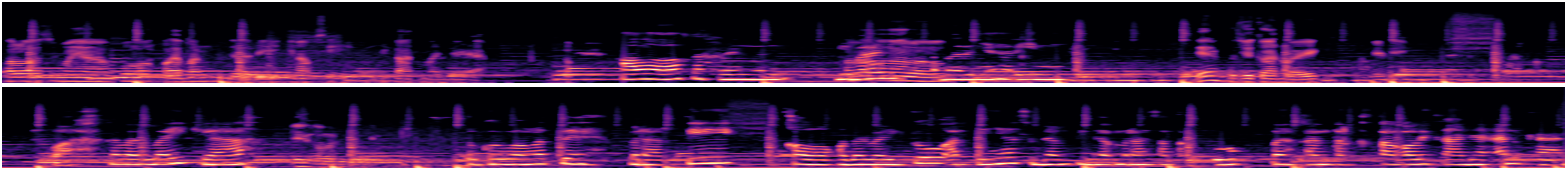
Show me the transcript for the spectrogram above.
Halo semuanya, aku Klemen dari Inapsi Tingkat Majaya. Halo Kak Klemen, gimana halo, halo. kabarnya hari ini? Ya, puji Tuhan baik ini. Wah, kabar baik ya. Iya, kabar baik. Syukur banget deh. Berarti kalau kabar baik itu artinya sedang tidak merasa terpuruk bahkan terkekang oleh keadaan kan?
